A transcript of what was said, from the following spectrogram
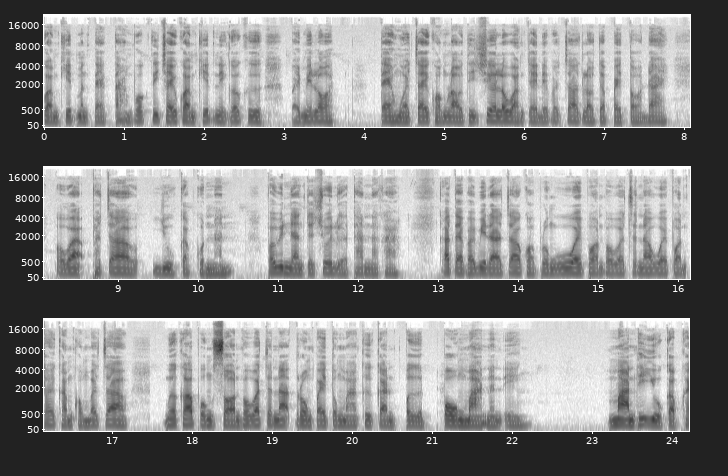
ความคิดมันแตกต่าง พวกที่ใช้ความคิดนี่ก็คือไปไม่รอด แต่หัวใจของเราที่เชื่อและวางใจในพระเจ้าเราจะไปต่อได้ เพราะว่าพระเจ้าอยู่กับคนนั้น พระวิญญาณจะช่วยเหลือท่านนะคะข้าแต่พระบิดาเจ้าขอพระองค์อวยพรพระวจนะอวยพรถ้อยคำของพระเจ้า เมื่อข้าพงสอนพระวจนะตรงไปตรงมาคือการเปิดโปงมารนั่นเอง มารที่อยู่กับใคร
